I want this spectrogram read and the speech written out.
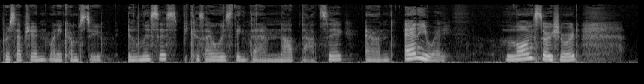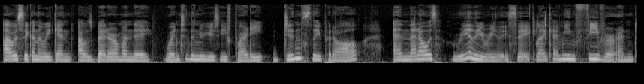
perception when it comes to illnesses because I always think that I'm not that sick. And anyway, long story short, I was sick on the weekend. I was better on Monday, went to the New Year's Eve party, didn't sleep at all, and then I was really, really sick. Like, I mean, fever and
